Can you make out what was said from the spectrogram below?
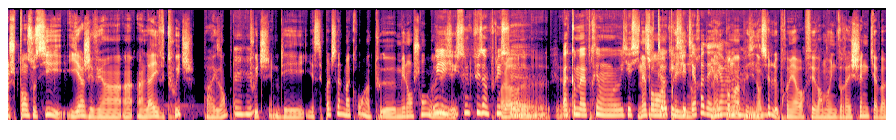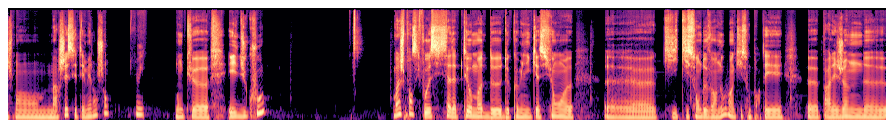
Je pense aussi, hier j'ai vu un, un- un live Twitch, par exemple. Mhm. Twitch, c'est pas le seul Macron, hein, euh, Mélenchon. Oui, les- ils sont de plus en plus. voilà, euh, euh, bah, comme après, on, il y a aussi TikTok, etc. D'ailleurs. même pendant hein, la mais- présidentielle, le premier à avoir fait vraiment une vraie chaîne qui a vachement marché, c'était Mélenchon. Oui. Donc, euh, et du coup, moi je pense qu'il faut aussi s'adapter aux modes de, de communication euh, euh, qui, qui sont devant nous, hein, qui sont portés euh, par les jeunes euh,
